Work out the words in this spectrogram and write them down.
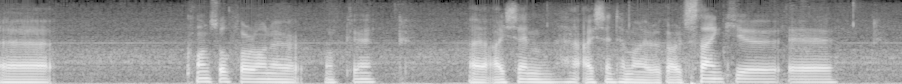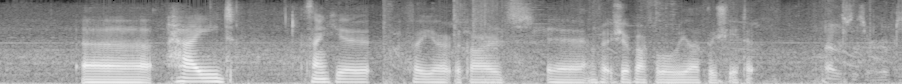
Uh, console for honor. Okay. Uh, I send I sent him my regards. Thank you. Uh, uh, Hyde. Thank you for your regards. Uh, I'm pretty sure will really appreciate it. That was deserved.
